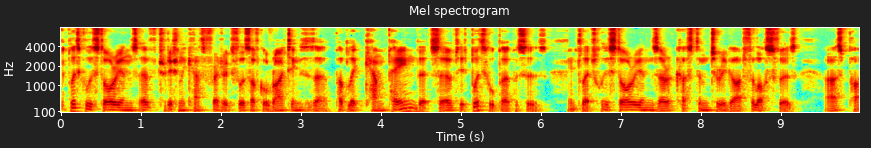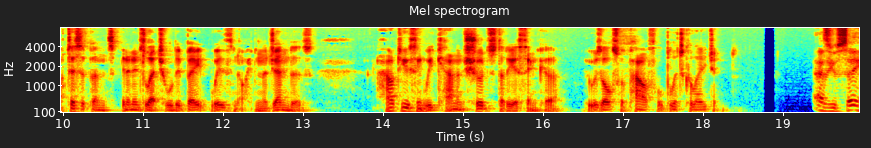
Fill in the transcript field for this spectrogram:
Political historians have traditionally cast Frederick's philosophical writings as a public campaign that served his political purposes. Intellectual historians are accustomed to regard philosophers as participants in an intellectual debate with no hidden agendas. How do you think we can and should study a thinker who is also a powerful political agent? As you say,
